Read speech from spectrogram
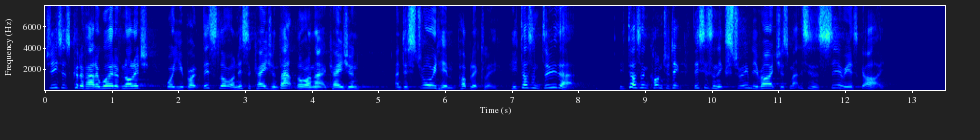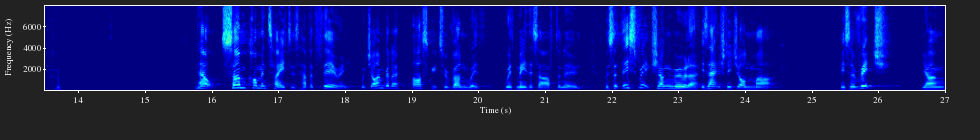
Jesus could have had a word of knowledge where you broke this law on this occasion, that law on that occasion, and destroyed him publicly. He doesn't do that. He doesn't contradict. This is an extremely righteous man. This is a serious guy. now, some commentators have a theory, which I'm going to ask you to run with with me this afternoon, was that this rich young ruler is actually John Mark. He's a rich young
